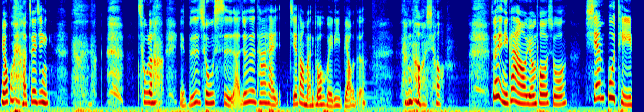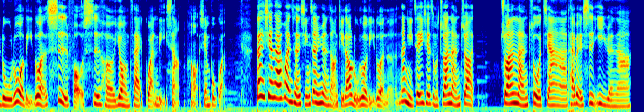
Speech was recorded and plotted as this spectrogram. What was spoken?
苗博雅最近 出了，也不是出事啊，就是他还接到蛮多回力镖的，很好笑。所以你看哦，原 po 说，先不提鲁洛理论是否适合用在管理上，好，先不管。但现在换成行政院长提到鲁洛理论了，那你这一些什么专栏专专栏作家啊，台北市议员啊，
